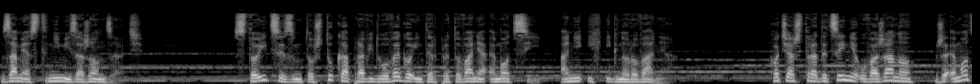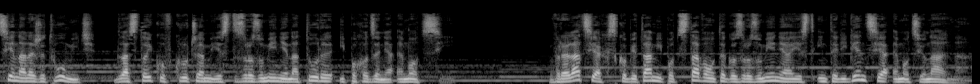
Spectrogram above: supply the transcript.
zamiast nimi zarządzać. Stoicyzm to sztuka prawidłowego interpretowania emocji, a nie ich ignorowania. Chociaż tradycyjnie uważano, że emocje należy tłumić, dla stojków kluczem jest zrozumienie natury i pochodzenia emocji. W relacjach z kobietami podstawą tego zrozumienia jest inteligencja emocjonalna.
